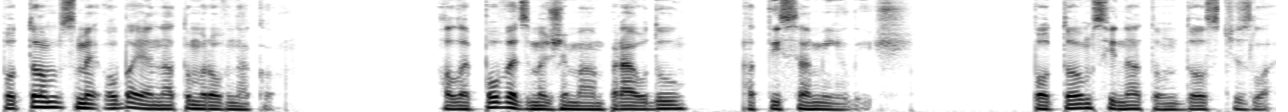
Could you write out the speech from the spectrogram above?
Potom sme obaja na tom rovnako ale povedzme, že mám pravdu a ty sa mýliš. Potom si na tom dosť zle.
